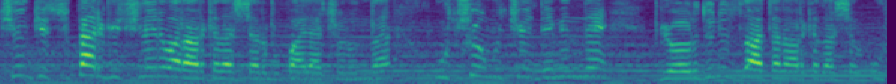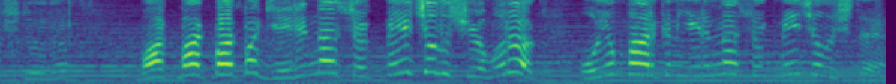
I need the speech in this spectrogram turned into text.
Çünkü süper güçleri var arkadaşlar bu palyaçonun da. Uçuyor uçuyor. Demin de gördünüz zaten arkadaşlar uçtuğunu. Bak bak bak bak yerinden sökmeye çalışıyor moruk. Oyun parkını yerinden sökmeye çalıştı.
